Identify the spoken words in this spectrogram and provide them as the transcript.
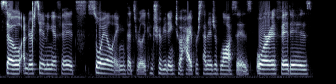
So, understanding if it's soiling that's really contributing to a high percentage of losses, or if it is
